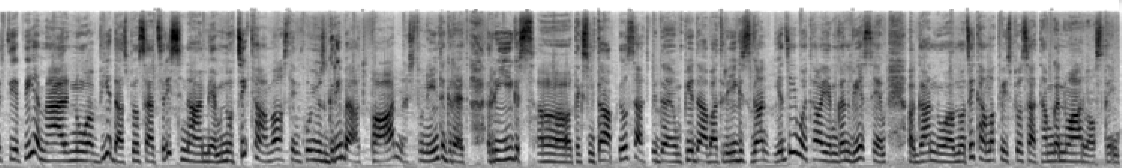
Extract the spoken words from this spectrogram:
ir tie piemēri no vietās pilsētas risinājumiem, no citām valstīm, ko jūs gribētu pārnest un integrēt Rīgas tā, pilsētvidē un piedāvāt Rīgas gan iedzīvotājiem, gan viesiem, gan no, no citām Latvijas pilsētām, gan no ārvalstīm?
